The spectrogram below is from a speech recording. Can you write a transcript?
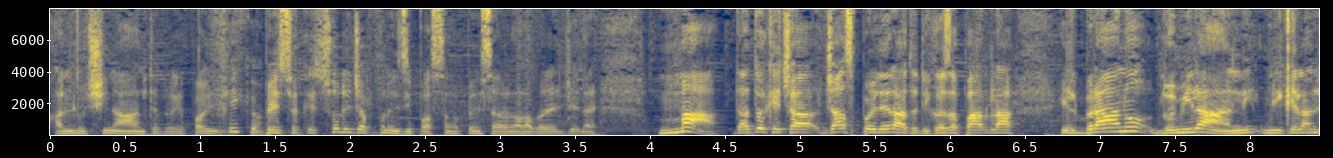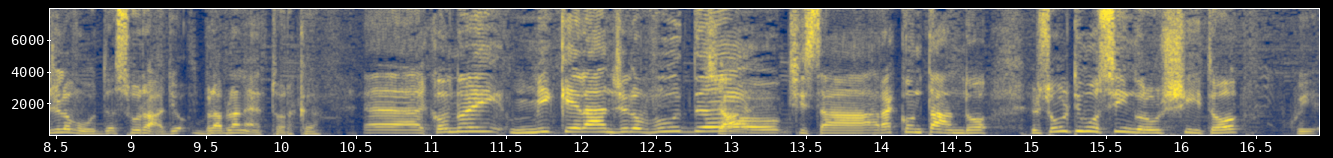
allucinante, perché poi Fico. penso che solo i giapponesi possano pensare a una roba del genere. Ma, dato che ci ha già spoilerato di cosa parla il brano, 2000 anni, Michelangelo Wood su radio BlaBla Network. Eh, con noi Michelangelo Wood Ciao. ci sta raccontando il suo ultimo singolo uscito, qui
